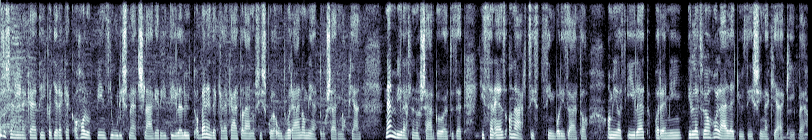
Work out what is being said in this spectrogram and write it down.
Közösen énekelték a gyerekek a Halott pénz jól ismert slágerét délelőtt a Benedekelek általános iskola udvarán a Méltóság napján. Nem véletlen a sárga öltözet, hiszen ez a narciszt szimbolizálta, ami az élet, a remény, illetve a halál legyőzésének jelképe.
